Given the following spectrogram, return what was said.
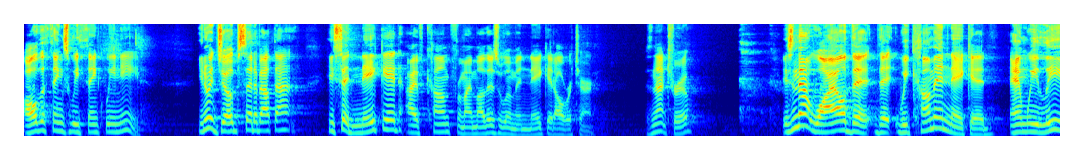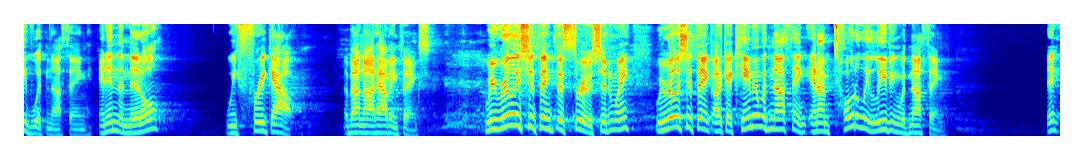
all the things we think we need. You know what Job said about that? He said, Naked I've come from my mother's womb, and naked I'll return. Isn't that true? Isn't that wild that, that we come in naked and we leave with nothing, and in the middle, we freak out about not having things? We really should think this through, shouldn't we? We really should think, like, I came in with nothing, and I'm totally leaving with nothing. And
